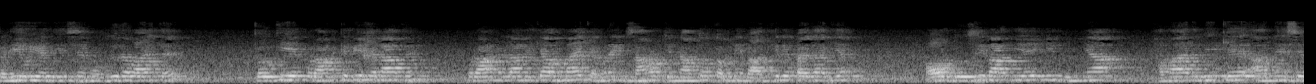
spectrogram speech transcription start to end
کڑھی ہوئی حدیث سے موضوع روایت ہے۔ کیونکہ یہ قرآن کے بھی خلاف ہے۔ قرآن اللہ نے کیا فرمایا کہ ہم نے انسانوں جناتوں کو اپنی بات کے لیے پیدا کیا اور دوسری بات یہ ہے کہ دنیا ہمارے نبی کے آنے سے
